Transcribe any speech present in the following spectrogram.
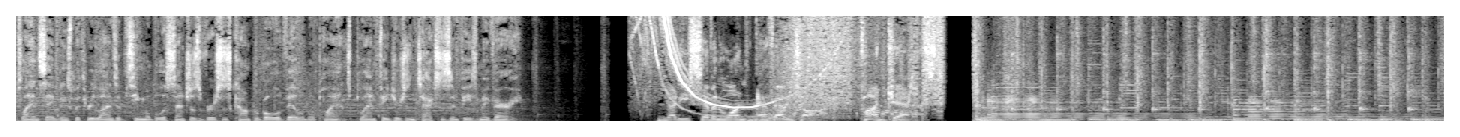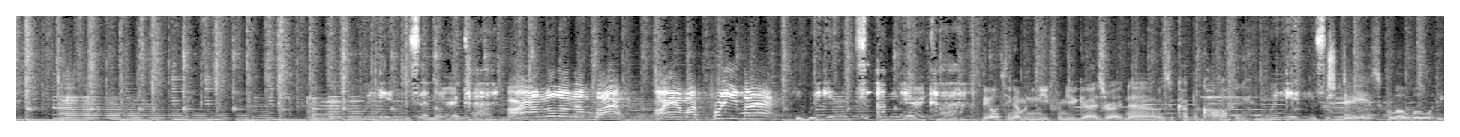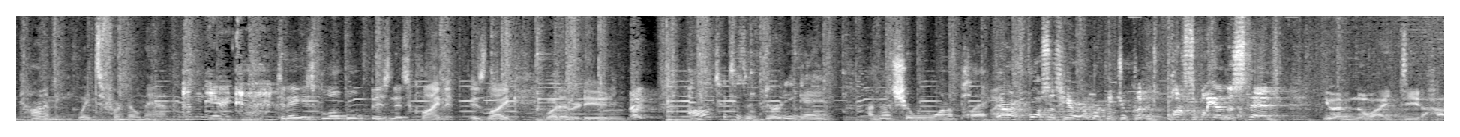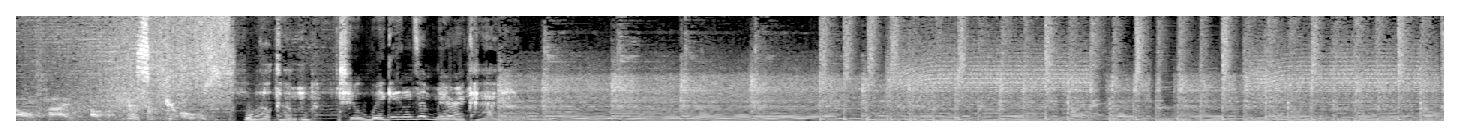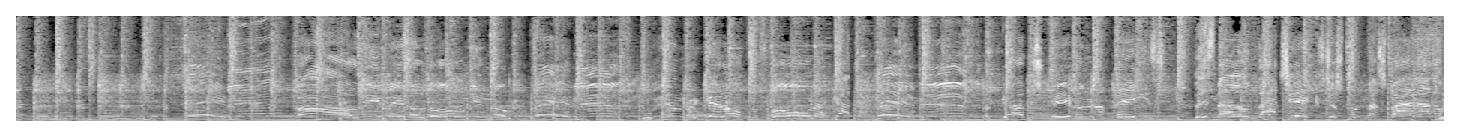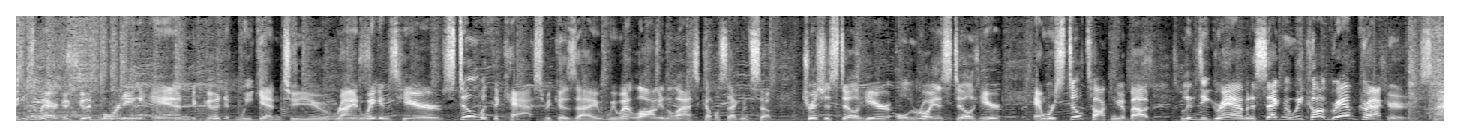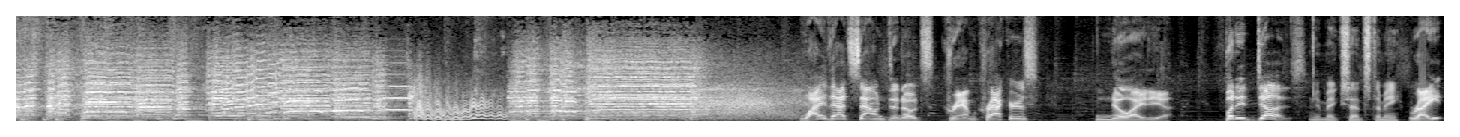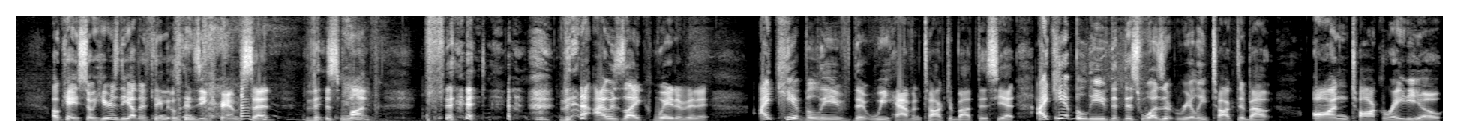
Plan savings with three lines of T Mobile Essentials versus comparable available plans. Plan features and taxes and fees may vary. 97.1 FM Talk Podcast. Wiggins America. I am not a number. I am a free man. Wiggins America. The only thing I'm going to need from you guys right now is a cup of coffee. Wiggins Today's global economy waits for no man. America. Today's global business climate is like, whatever, dude. Politics is a dirty game. I'm not sure we want to play. There are forces here at work that you couldn't possibly understand. You have no idea how high up this goes. Welcome to Wiggins America. America, good morning and good weekend to you. Ryan Wiggins here, still with the cast because I we went long in the last couple segments. So Trish is still here, Old Roy is still here, and we're still talking about Lindsey Graham in a segment we call Graham Crackers. Why that sound denotes graham crackers, no idea. But it does. It makes sense to me. Right? Okay, so here's the other thing that Lindsey Graham said this month. That, that I was like, wait a minute. I can't believe that we haven't talked about this yet. I can't believe that this wasn't really talked about on talk radio.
